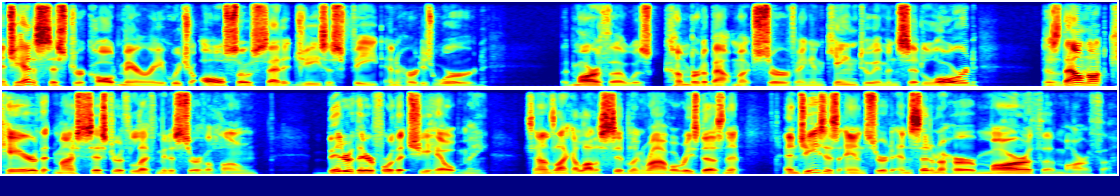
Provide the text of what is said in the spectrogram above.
And she had a sister called Mary, which also sat at Jesus' feet and heard his word. But Martha was cumbered about much serving, and came to him and said, Lord, dost thou not care that my sister hath left me to serve alone? Bid her therefore that she help me. Sounds like a lot of sibling rivalries, doesn't it? And Jesus answered and said unto her, Martha, Martha,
